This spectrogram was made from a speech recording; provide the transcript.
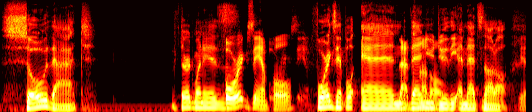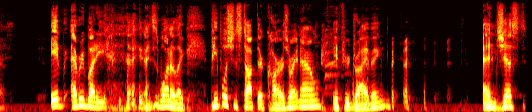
so that the third one is For example, for example and then you all. do the and that's not all. yes. If everybody I just want to like people should stop their cars right now if you're driving and just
